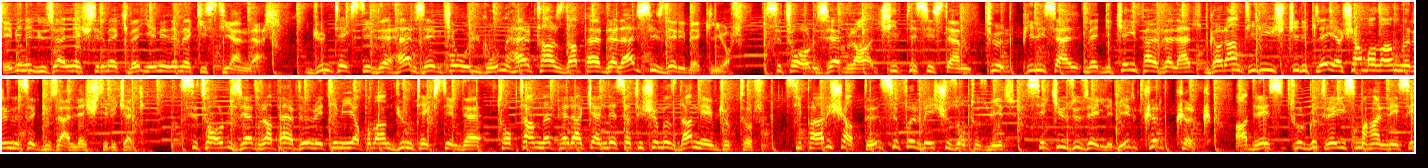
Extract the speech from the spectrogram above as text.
Evini güzelleştirmek ve yenilemek isteyenler. Gün Tekstil'de her zevke uygun, her tarzda perdeler sizleri bekliyor. Store, zebra, çiftli sistem, tül, pilisel ve dikey perdeler garantili işçilikle yaşam alanlarınızı güzelleştirecek. Store, zebra perde üretimi yapılan Gün Tekstil'de toptan ve perakende satışımız da mevcuttur. Sipariş hattı 0531 851 40 40. Adres Turgut Reis Mahallesi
